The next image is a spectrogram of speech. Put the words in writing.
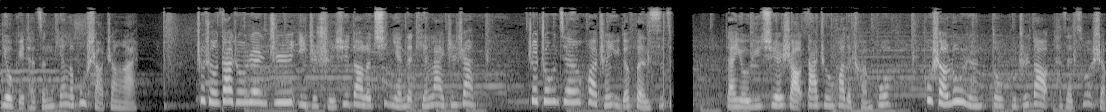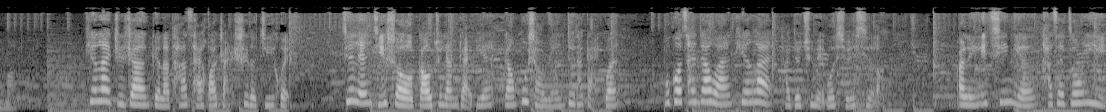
又给他增添了不少障碍。这种大众认知一直持续到了去年的天籁之战，这中间华晨宇的粉丝，但由于缺少大众化的传播，不少路人都不知道他在做什么。天籁之战给了他才华展示的机会，接连几首高质量改编，让不少人对他改观。不过参加完天籁，他就去美国学习了。二零一七年，他在综艺、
